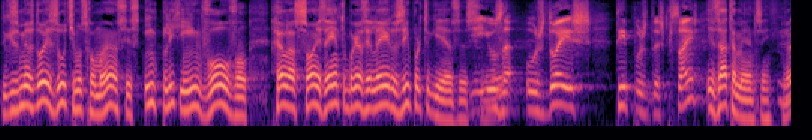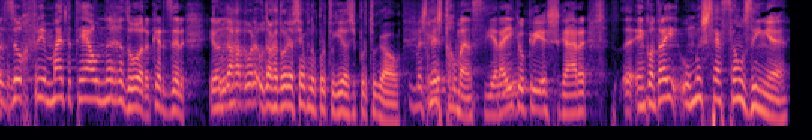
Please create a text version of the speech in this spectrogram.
de que os meus dois últimos romances impliquem e envolvam relações entre brasileiros e portugueses. E usa os dois tipos de expressões. Exatamente. Mas eu referia mais até ao narrador, quer dizer... Eu o, narrador, o narrador é sempre no português de Portugal. Mas neste romance, e era aí que eu queria chegar, eh, encontrei uma exceçãozinha,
